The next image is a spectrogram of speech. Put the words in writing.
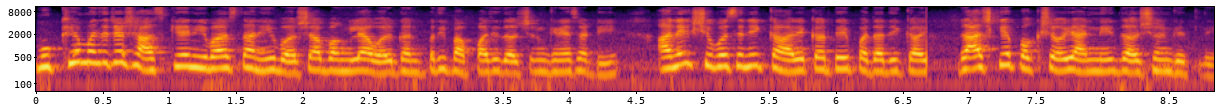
मुख्यमंत्र्यांच्या शासकीय निवासस्थानी वर्षा बंगल्यावर गणपती बाप्पाचे दर्शन घेण्यासाठी अनेक शिवसैनिक कार्यकर्ते पदाधिकारी राजकीय पक्ष यांनी दर्शन घेतले.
